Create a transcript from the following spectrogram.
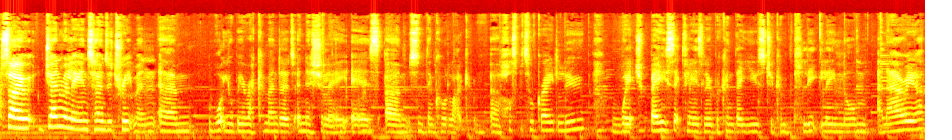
So, generally, in terms of treatment, um, what you'll be recommended initially is um, something called like a hospital grade lube, which basically is lubricant they use to completely numb an area,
